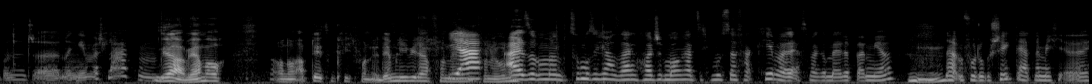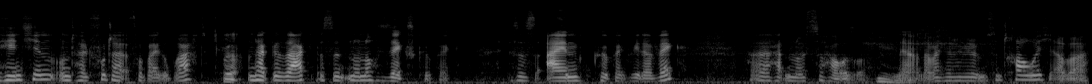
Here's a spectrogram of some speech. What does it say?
Und äh, dann gehen wir schlafen. Ja, wir haben auch, auch noch Updates gekriegt von der Demli wieder, von den, Ja, von den Hunden. also dazu muss ich auch sagen, heute Morgen hat sich Mustafa Kemal erstmal gemeldet bei mir. Mhm. Er hat ein Foto geschickt, er hat nämlich äh, Hähnchen und halt Futter vorbeigebracht Ja. und hat gesagt, es sind nur noch sechs Köpek. Es ist ein Köpek wieder weg, äh, hat ein neues Zuhause. Hm. Ja, da war ich natürlich wieder ein bisschen traurig, aber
